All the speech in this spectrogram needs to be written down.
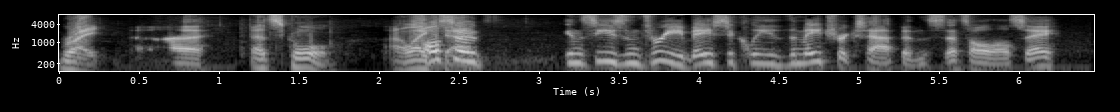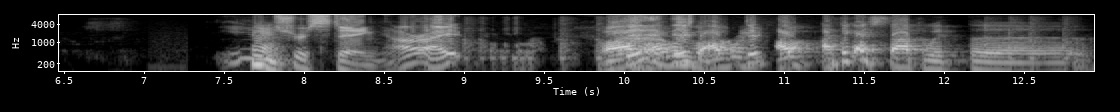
Right. Uh, That's cool. I like also, that. in season three, basically the Matrix happens. That's all I'll say. Interesting. All right. Well, I, I, There's- I, there- I, I think I stopped with the.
